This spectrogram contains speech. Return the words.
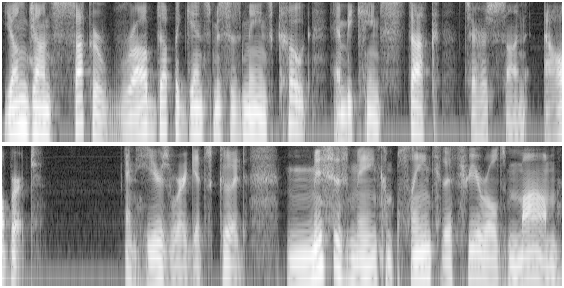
Young John's sucker rubbed up against Mrs. Main's coat and became stuck to her son, Albert. And here's where it gets good. Mrs. Main complained to the three year old's mom,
